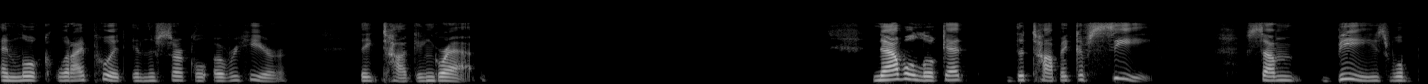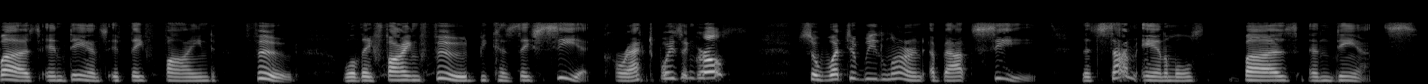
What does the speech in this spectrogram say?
And look what I put in the circle over here. They tug and grab. Now we'll look at the topic of see. Some bees will buzz and dance if they find food. Well, they find food because they see it, correct, boys and girls? So what did we learn about see? That some animals buzz and dance.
